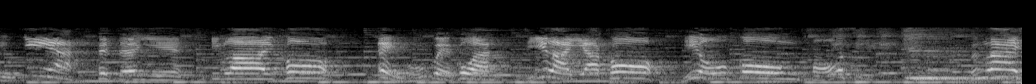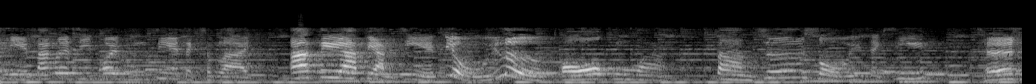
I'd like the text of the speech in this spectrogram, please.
就惊。这夜一来可哎无过关，二来也可有功可事。本来是当了几块门先得出来。阿爹变钱就为了托关，但之所以直先，车色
